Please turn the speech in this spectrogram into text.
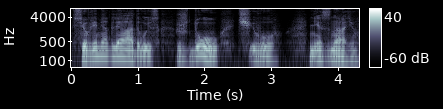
Все время оглядываюсь, жду чего, не знаю.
